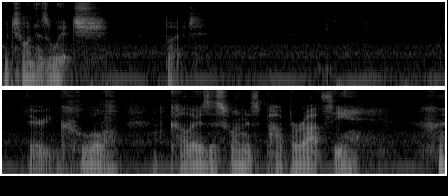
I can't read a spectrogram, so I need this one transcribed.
which one is which, but very cool colors. This one is Paparazzi.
